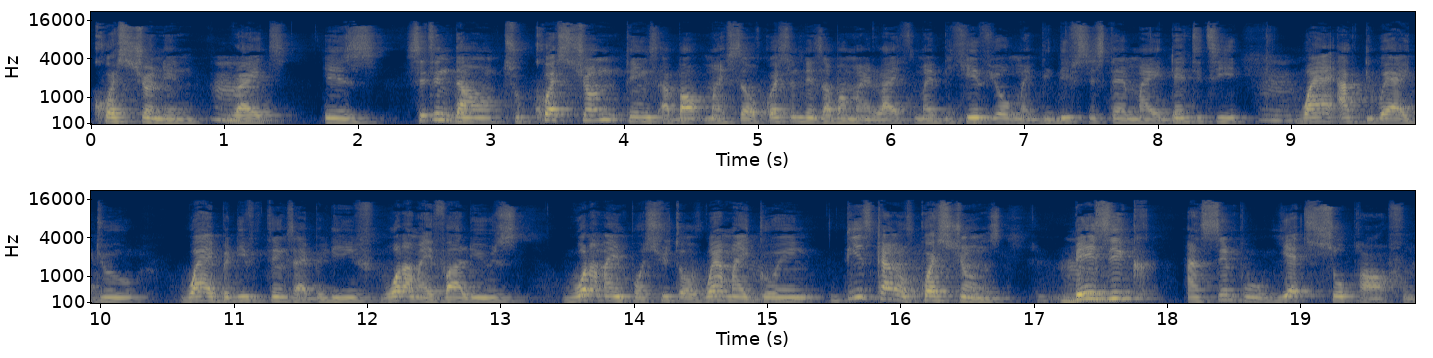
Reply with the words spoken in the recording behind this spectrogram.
questioning Mm. right is sitting down to question things about myself question things about my life my behavior my belief system my identity Mm. why i act the way i do why i believe the things i believe what are my values what am i in pursuit of where am i going these kind of questions Mm. basic and simple yet so powerful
